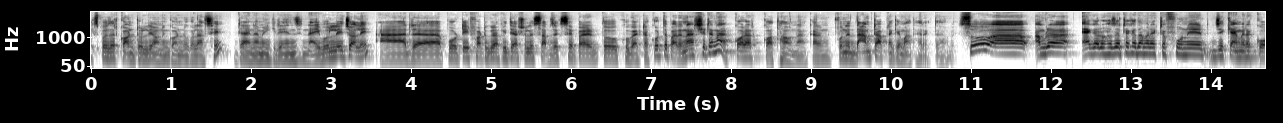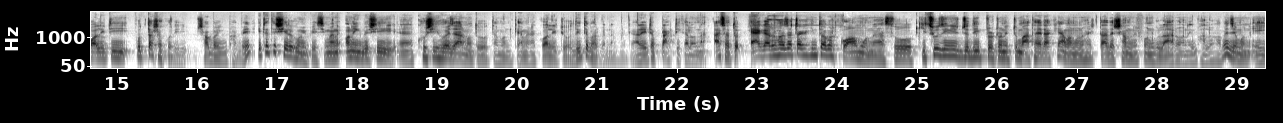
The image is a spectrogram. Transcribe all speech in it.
এক্সপোজার কন্ট্রোলে অনেক গন্ডগোল আছে। ডাইনামিক রেঞ্জ নাই বললেই চলে। আর পোর্ট্রেট ফটোগ্রাফিতে আসলে সাবজেক্ট সেপার তো খুব একটা করতে পারে না, সেটা না করার কথাও না, কারণ ফোনের দামটা আপনাকে মাথায় রাখতে হবে। সো আমরা এগারো হাজার টাকা দামের একটা ফোনের যে ক্যামেরা কোয়ালিটি প্রত্যাশা করি স্বাভাবিকভাবে, এটাতে সেরকমই পেয়েছি। মানে অনেক বেশি খুশি হয়ে যাওয়ার মতো তেমন ক্যামেরা কোয়ালিটিও দিতে পারবেন আপনাকে, আর এটা প্র্যাকটিক্যালও না। আচ্ছা তো এগারো হাজার টাকা কিন্তু আবার কমও না। সো কিছু জিনিস যদি প্রোটন একটু মাথায় রাখে, আমার মনে হয় তাদের সামনের ফোনগুলো আরও অনেক ভালো হবে। যেমন এই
